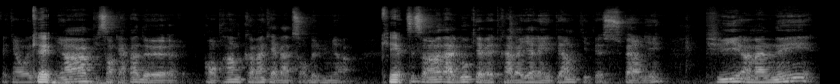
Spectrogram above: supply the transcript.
Fait qu'ils envoient de la lumière, puis ils sont capables de comprendre comment ils avaient absorbé la lumière. Ok. Fait que, tu sais, C'est vraiment un algo qui avait travaillé à l'interne, qui était super bien. Puis, un moment donné,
